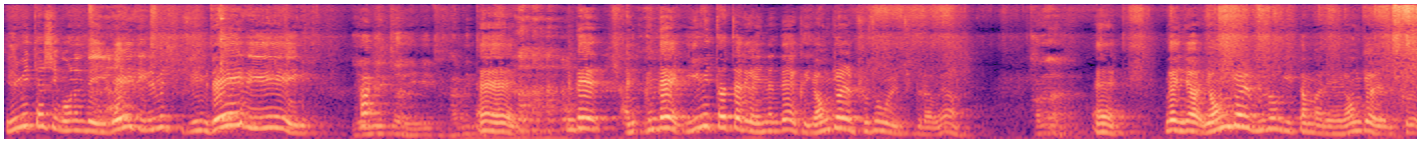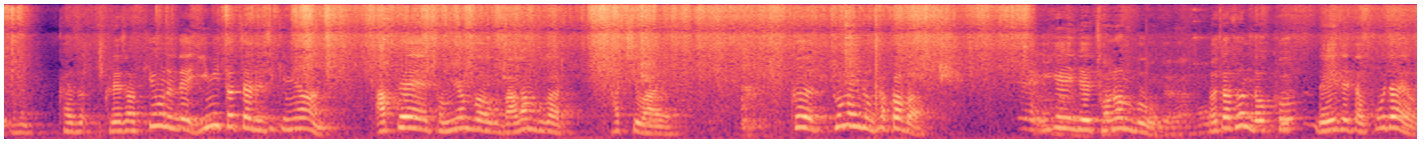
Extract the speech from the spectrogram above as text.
1m씩 오는데 이 레일이 1m 레일이 1m, 2m, 3m. 예, 예. 근데 아니 근데 2m짜리가 있는데 그 연결 부속을 주더라고요. 당연하죠. 예. 그러니까 이제 연결 부속이 있단 말이에요. 연결 그 가서 그래서 끼우는데 2m짜리를 시키면 앞에 전면부하고 마감부가 같이 와요. 그 조명 좀 갖고 와봐. 예, 이게 이제 전원부. 여기다 손 넣고 레일에다 꽂아요.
